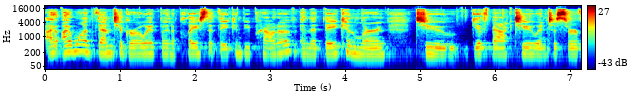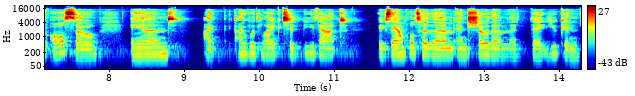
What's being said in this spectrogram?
I, I want them to grow up in a place that they can be proud of and that they can learn to give back to and to serve also. And I, I would like to be that example to them and show them that, that you can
